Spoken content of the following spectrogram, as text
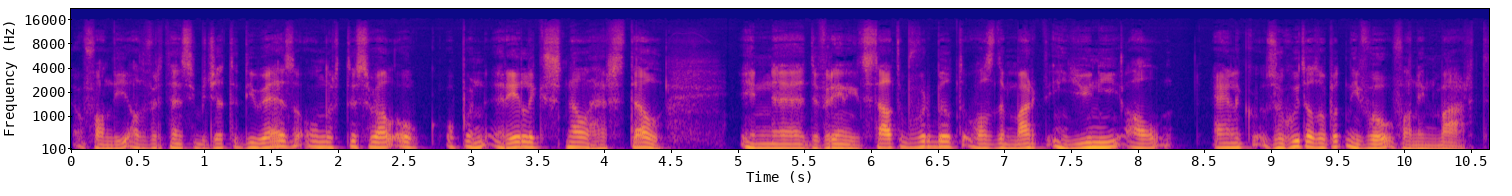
van die advertentiebudgetten die wijzen ondertussen wel ook op een redelijk snel herstel. In uh, de Verenigde Staten bijvoorbeeld was de markt in juni al eigenlijk zo goed als op het niveau van in maart.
